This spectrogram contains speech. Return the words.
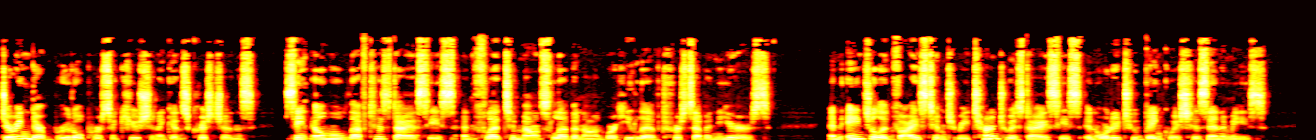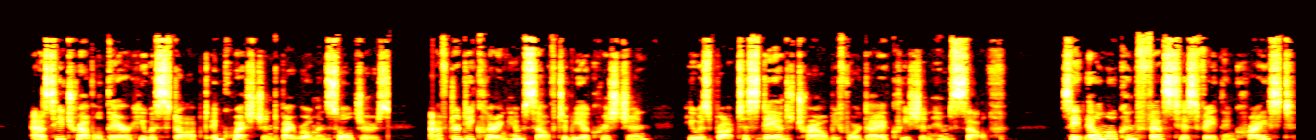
During their brutal persecution against Christians, St. Elmo left his diocese and fled to Mount Lebanon, where he lived for seven years. An angel advised him to return to his diocese in order to vanquish his enemies. As he traveled there, he was stopped and questioned by Roman soldiers. After declaring himself to be a Christian, he was brought to stand trial before Diocletian himself. St. Elmo confessed his faith in Christ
